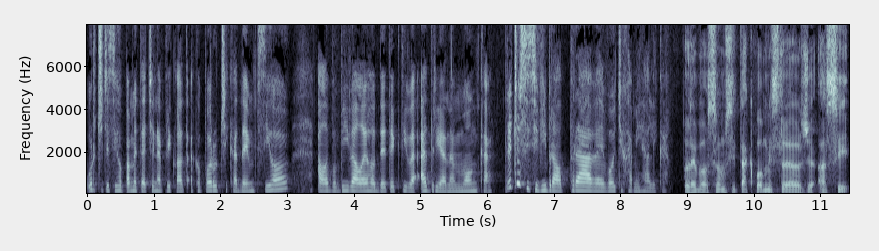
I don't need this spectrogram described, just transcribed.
Určite si ho pamätáte napríklad ako poručíka Dempseyho alebo bývalého detektíva Adriana Monka. Prečo si si vybral práve Vojtecha Mihalika? Lebo som si tak pomyslel, že asi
